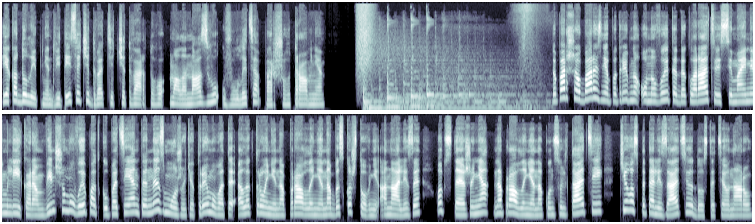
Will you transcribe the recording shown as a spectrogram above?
яка до липня 2024-го мала назву вулиця 1 травня. До 1 березня потрібно оновити декларацію з сімейним лікарем. В іншому випадку пацієнти не зможуть отримувати електронні направлення на безкоштовні аналізи, обстеження, направлення на консультації чи госпіталізацію до стаціонару.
